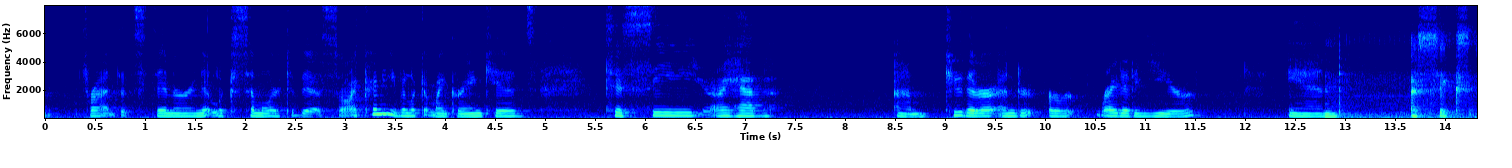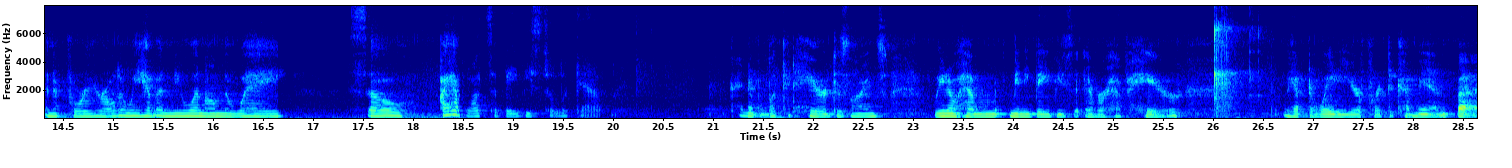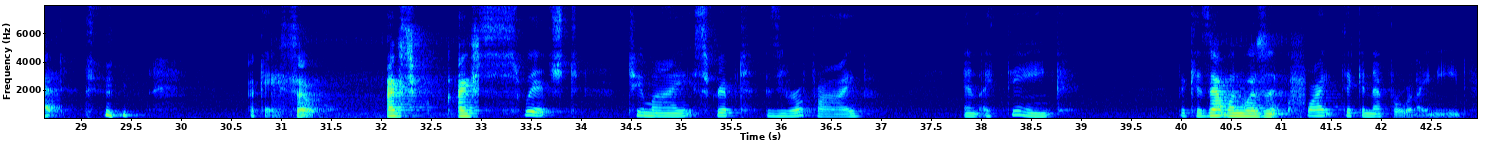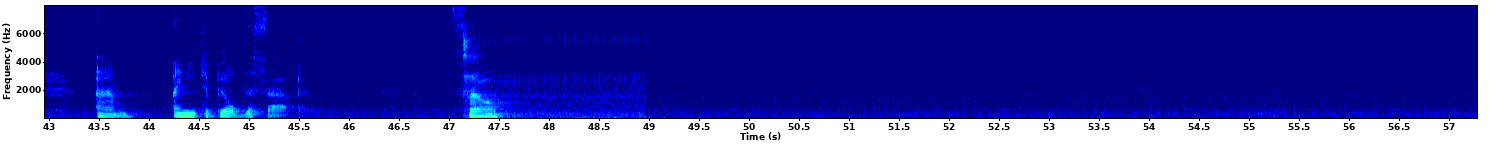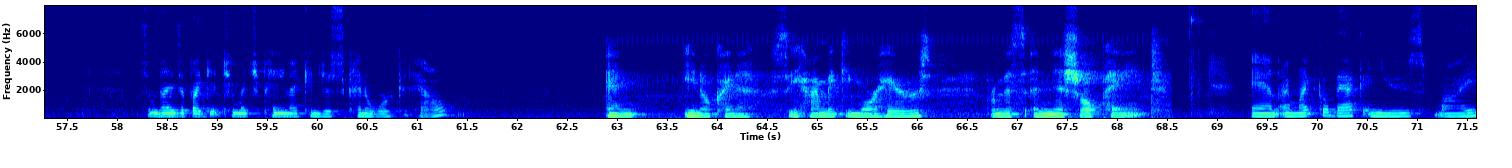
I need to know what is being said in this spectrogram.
front that's thinner, and it looks similar to this. So I couldn't even look at my grandkids to see. I have um, two that are under or right at a year, and a six and a four year old, and we have a new one on the way. So I have lots of babies to look at. Kind of look at hair designs. We don't have many babies that ever have hair. We have to wait a year for it to come in, but okay. So I've I've switched to my script 05 and I think because that one wasn't quite thick enough for what I need. Um, I need to build this up. So sometimes if I get too much pain, I can just kind of work it out and, you know, kind of see how I'm making more hairs from this initial paint. And I might go back and use my,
